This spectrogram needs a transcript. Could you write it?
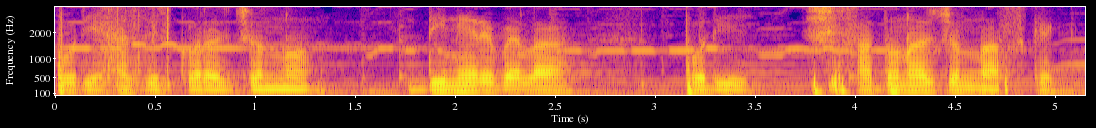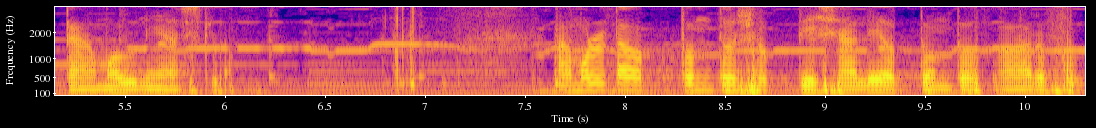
পরি হাজির করার জন্য দিনের বেলা পরি সাধনার জন্য আজকে একটা আমল নিয়ে আসলাম। আমলটা অত্যন্ত শক্তিশালী, অত্যন্ত পাওয়ারফুল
